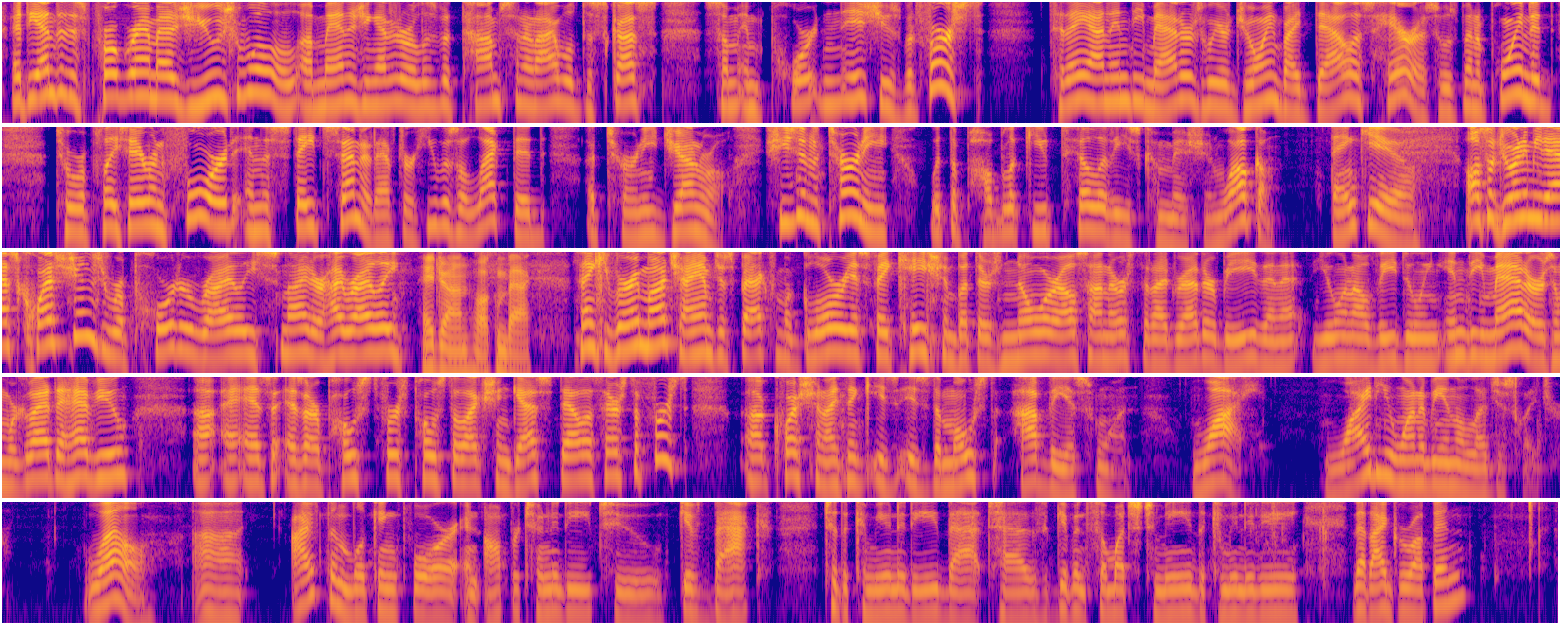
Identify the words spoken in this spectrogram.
At the end of this program, as usual, uh, managing editor Elizabeth Thompson and I will discuss some important issues. But first, Today on Indy Matters, we are joined by Dallas Harris, who's been appointed to replace Aaron Ford in the state Senate after he was elected Attorney General. She's an attorney with the Public Utilities Commission. Welcome. Thank you. Also joining me to ask questions, reporter Riley Snyder. Hi, Riley. Hey, Jon. Welcome back. Thank you very much. I am just back from a glorious vacation, but there's nowhere else on earth that I'd rather be than at UNLV doing Indy Matters, and we're glad to have you uh, as as our post first post election guest, Dallas Harris. The first uh, question I think is is the most obvious one. Why? Why do you want to be in the legislature? Well, uh, I've been looking for an opportunity to give back to the community that has given so much to me, the community that I grew up in.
